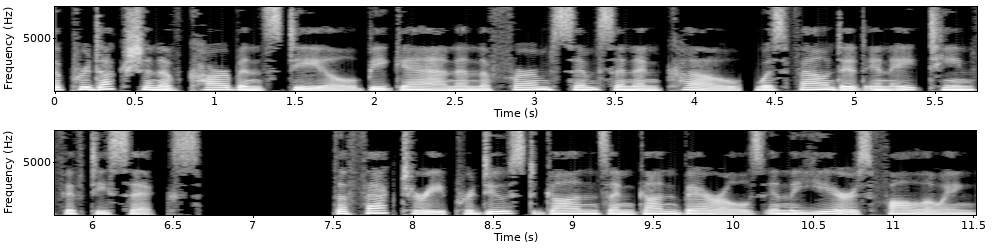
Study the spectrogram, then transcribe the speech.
The production of carbon steel began and the firm Simson & Co. was founded in 1856. The factory produced guns and gun barrels in the years following.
